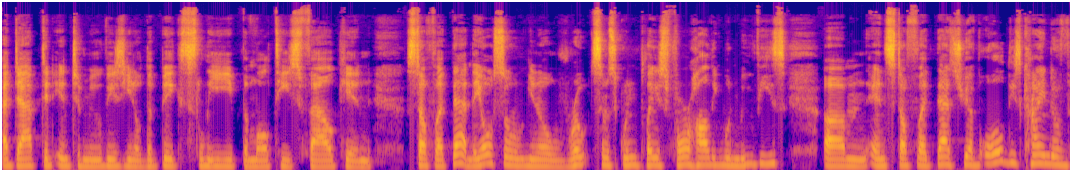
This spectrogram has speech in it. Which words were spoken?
adapted into movies, you know, The Big Sleep, The Maltese Falcon, stuff like that. And they also, you know, wrote some screenplays for Hollywood movies um, and stuff like that. So you have all these kind of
